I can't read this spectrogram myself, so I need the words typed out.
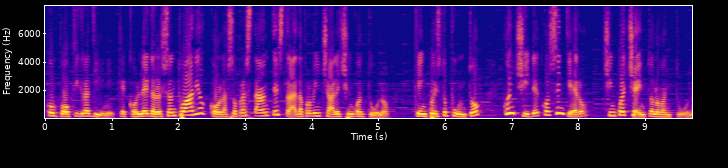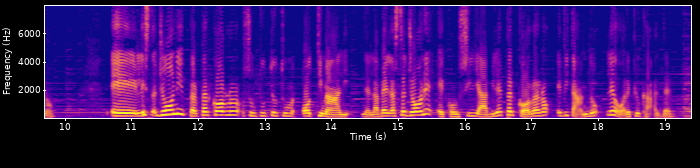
con pochi gradini che collegano il santuario con la soprastante strada provinciale 51, che in questo punto coincide col sentiero 591. E le stagioni per percorrerlo sono tutte ottimali. Nella bella stagione è consigliabile percorrerlo evitando le ore più calde.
